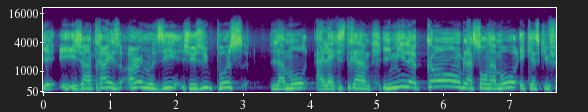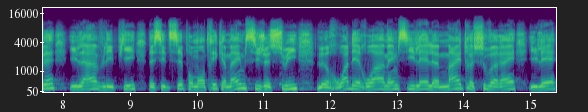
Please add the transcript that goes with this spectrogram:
Et Jean 13, 1 nous dit Jésus pousse l'amour à l'extrême. Il mit le comble à son amour et qu'est-ce qu'il fait? Il lave les pieds de ses disciples pour montrer que même si je suis le roi des rois, même s'il est le maître souverain, il est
